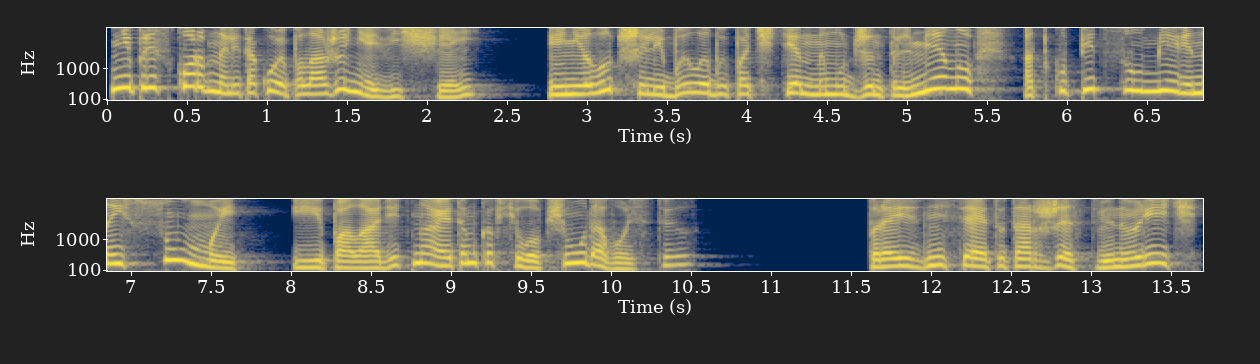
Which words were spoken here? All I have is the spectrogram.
не прискорбно ли такое положение вещей? И не лучше ли было бы почтенному джентльмену откупиться умеренной суммой и поладить на этом ко всеобщему удовольствию? Произнеся эту торжественную речь,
